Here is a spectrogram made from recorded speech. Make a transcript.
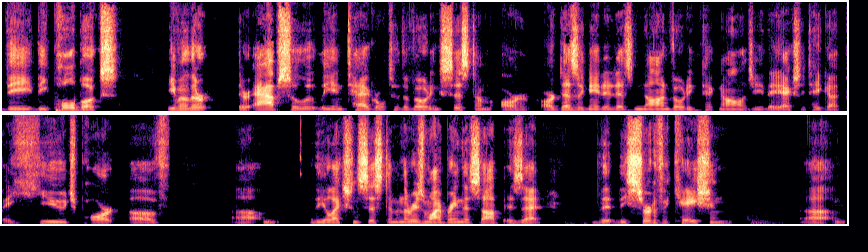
The the poll books, even though they're they're absolutely integral to the voting system are are designated as non-voting technology. They actually take up a huge part of um, the election system. And the reason why I bring this up is that the the certification um,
